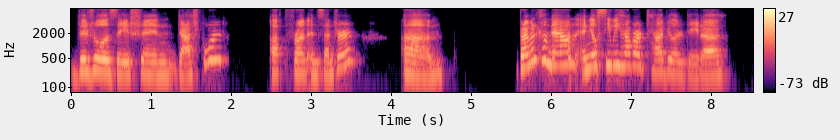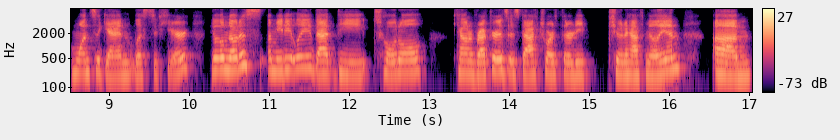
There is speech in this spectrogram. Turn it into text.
visualization dashboard up front and center. Um, but I'm going to come down and you'll see we have our tabular data once again listed here. You'll notice immediately that the total count of records is back to our 32 and a half million. Um,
